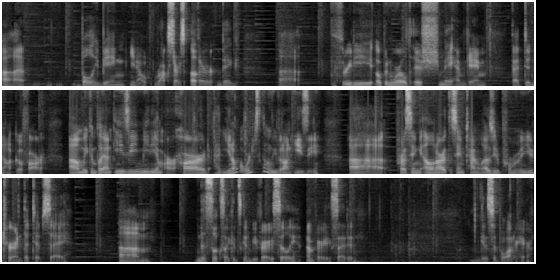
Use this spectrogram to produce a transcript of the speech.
Uh, Bully being you know Rockstar's other big uh, 3D open world ish mayhem game that did not go far. Um, we can play on easy, medium, or hard. You know what? We're just gonna leave it on easy. Uh, pressing L and R at the same time allows you to perform a U-turn, the tips say. Um, this looks like it's going to be very silly. I'm very excited. Get a sip of water here.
